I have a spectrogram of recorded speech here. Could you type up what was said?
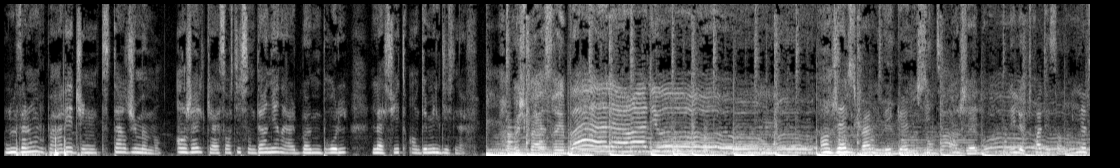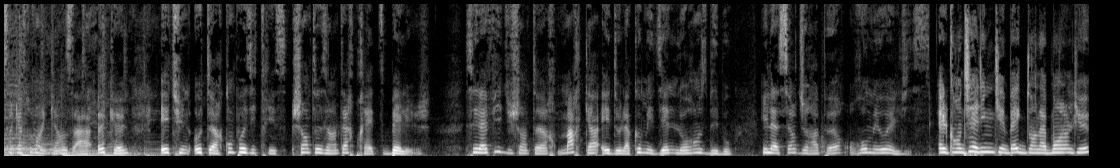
nous allons vous parler d'une star du moment, Angèle qui a sorti son dernier album Brawl, la suite en 2019. Moi je passerai pas la radio. Angèle Van dite Angèle, née le 3 décembre 1995 à Uccle, est une auteure-compositrice, chanteuse et interprète belge. C'est la fille du chanteur Marca et de la comédienne Laurence Bebo, et la sœur du rappeur Romeo Elvis. Elle grandit à Québec dans la banlieue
